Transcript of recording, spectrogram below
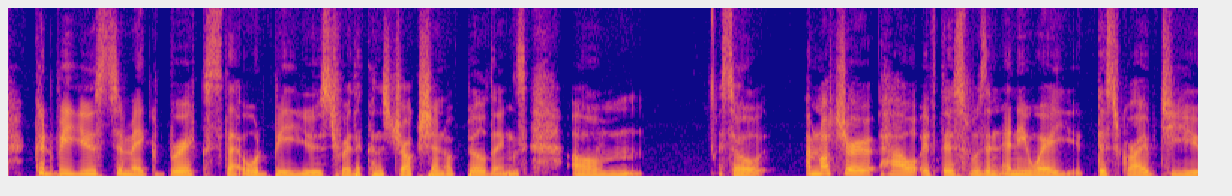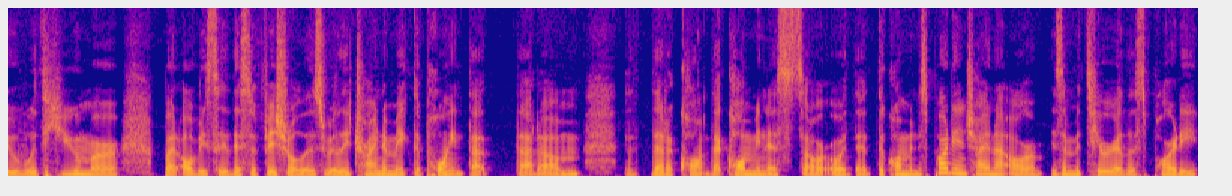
could be used to make bricks that would be used for the construction of buildings. Um, so i'm not sure how if this was in any way described to you with humor but obviously this official is really trying to make the point that that um that a that communists or, or that the communist party in China or is a materialist party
